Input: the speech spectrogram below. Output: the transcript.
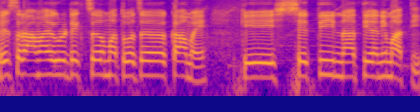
हेच राम ॲग्रोटेकचं महत्त्वाचं काम आहे की शेती नाती आणि माती.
